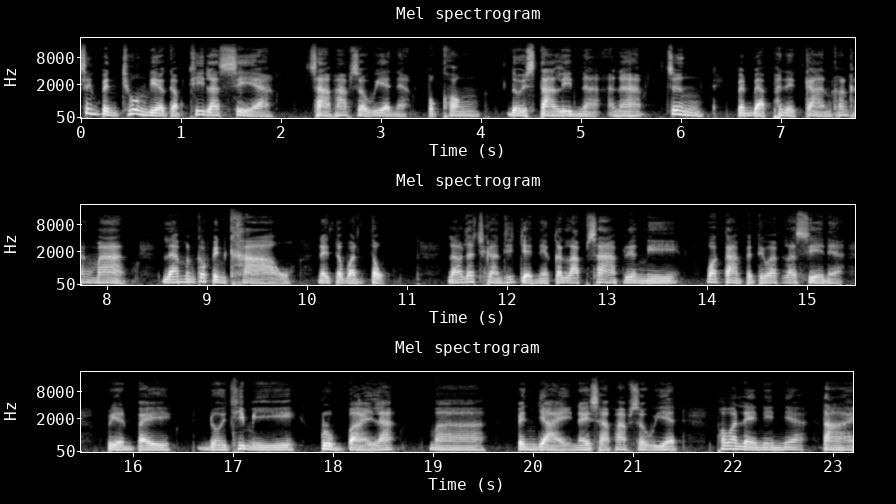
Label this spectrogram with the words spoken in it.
ซึ่งเป็นช่วงเดียวกับที่รัสเซียสหภาพโซเวียตเนี่ยปกครองโดยสตาลินนะนะครับซึ่งเป็นแบบเผด็จการค่อนข้างมาก และมันก็เป็นข่าวในตะวันตก แล้วรัชกาลที่7เนี่ยก็รับทราบเรื่องนี้ ว่าการปฏิวัติรัสเซียเนี่ยเปลี่ยนไปโดยที่มีกลุ่มใหม่ละมาเป็นใหญ่ในสหภาพโซเวียต เพราะว่าเลนินเนี่ยตาย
